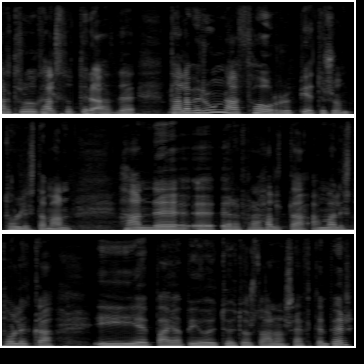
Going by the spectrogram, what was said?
Artrúðu Kallstóttir að uh, tala við Rúna Þór Pétursson tónlistamann. Hann uh, er að fara að halda ammælistónleika í bæabíu 22. september.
